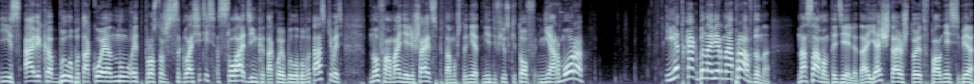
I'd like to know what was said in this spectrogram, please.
И с авика было бы такое, ну, это просто же, согласитесь, сладенько такое было бы вытаскивать. Но Фома не решается, потому что нет ни дефьюз китов, ни армора. И это как бы, наверное, оправдано на самом-то деле, да, я считаю, что это вполне себе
